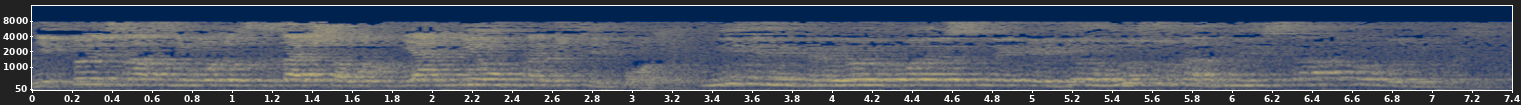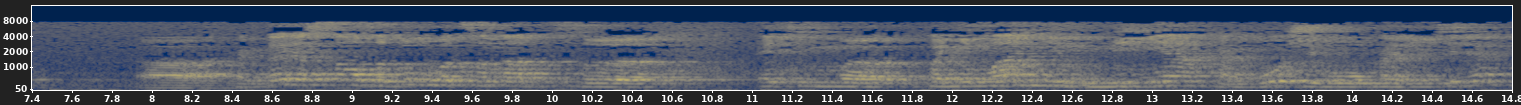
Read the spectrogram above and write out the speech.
Никто из нас не может сказать, что вот я не управитель Божий. А, Когда я стал задумываться над э, этим э, пониманием меня как Божьего управителя,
